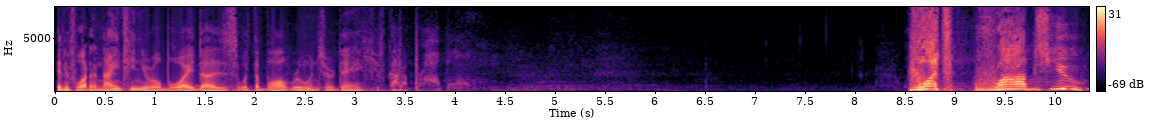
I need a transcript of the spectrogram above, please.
And if what a 19 year old boy does with the ball ruins your day, you've got a problem. What robs you,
